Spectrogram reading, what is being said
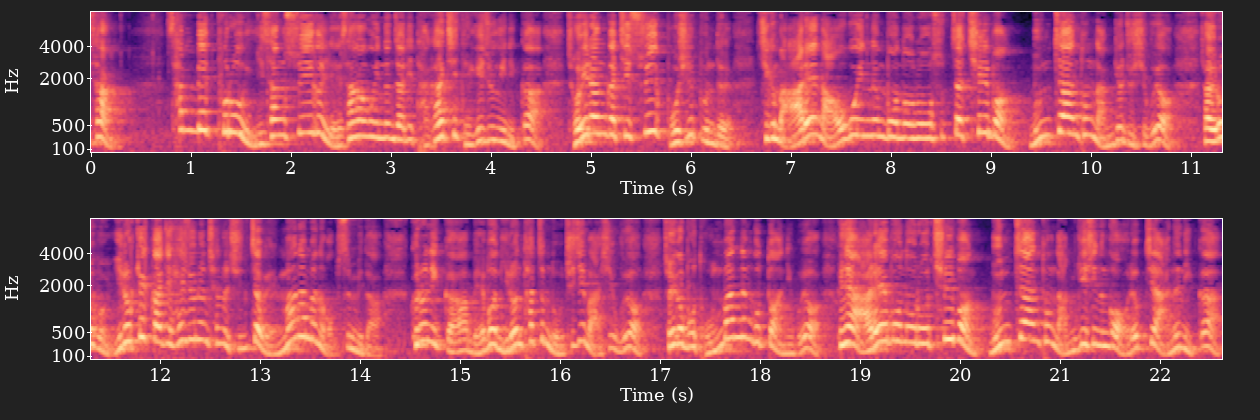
이상 300% 이상 수익을 예상하고 있는 자리 다 같이 대기 중이니까 저희랑 같이 수익 보실 분들 지금 아래 나오고 있는 번호로 숫자 7번 문자 한 통 남겨주시고요. 자 여러분 이렇게까지 해주는 채널 진짜 웬만하면 없습니다. 그러니까 매번 이런 타점 놓치지 마시고요. 저희가 뭐 돈 받는 것도 아니고요. 그냥 아래 번호로 7번 문자 한 통 남기시는 거 어렵지 않으니까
